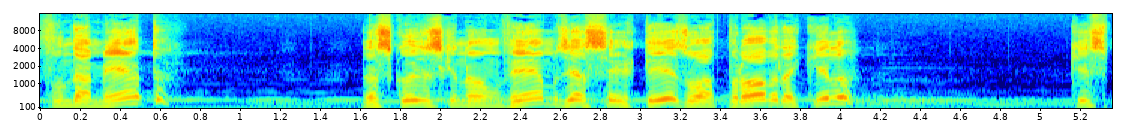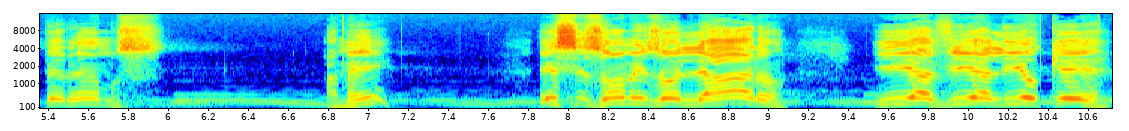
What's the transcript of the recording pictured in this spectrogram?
fundamento das coisas que não vemos e a certeza ou a prova daquilo que esperamos. Amém? Esses homens olharam e havia ali o que?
